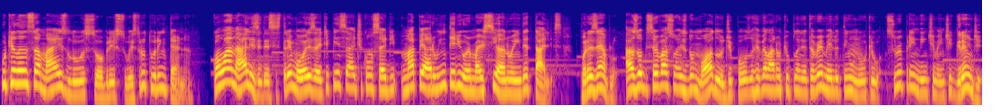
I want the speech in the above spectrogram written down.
o que lança mais luz sobre sua estrutura interna. Com a análise desses tremores, a equipe InSight consegue mapear o interior marciano em detalhes, por exemplo, as observações do módulo de pouso revelaram que o planeta vermelho tem um núcleo surpreendentemente grande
